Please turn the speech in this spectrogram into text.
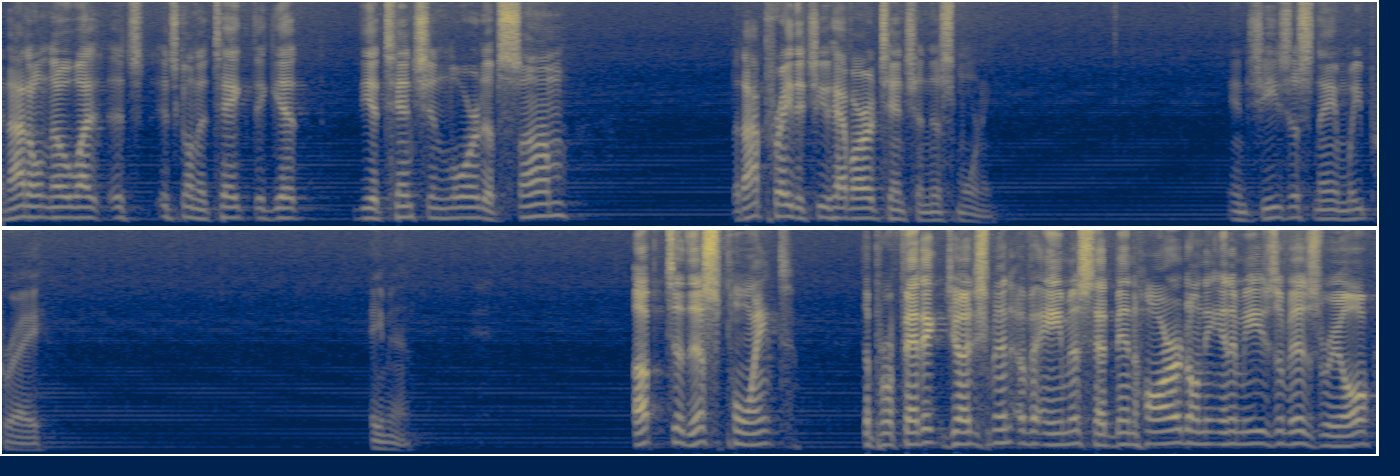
And I don't know what it's, it's going to take to get the attention, Lord, of some. But I pray that you have our attention this morning. In Jesus' name we pray. Amen. Up to this point, the prophetic judgment of Amos had been hard on the enemies of Israel.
